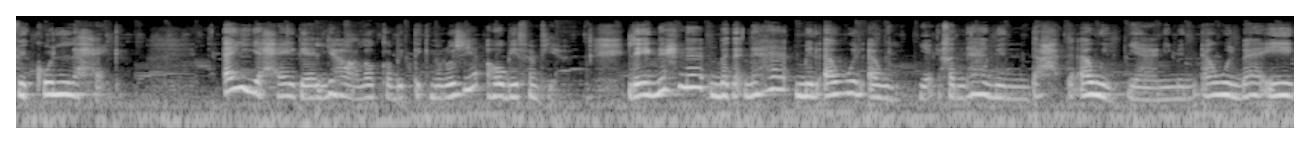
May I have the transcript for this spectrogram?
في كل حاجة. أي حاجة ليها علاقة بالتكنولوجيا هو بيفهم فيها. لأن إحنا بدأناها من الأول قوي يعني خدناها من تحت قوي يعني من أول بقى إيه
